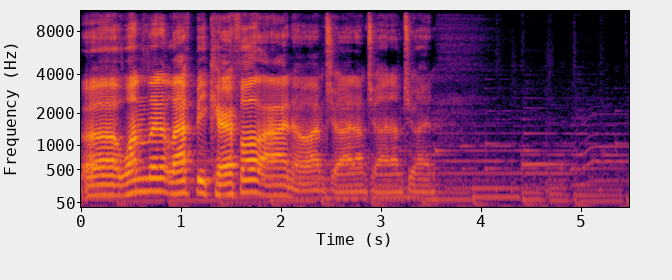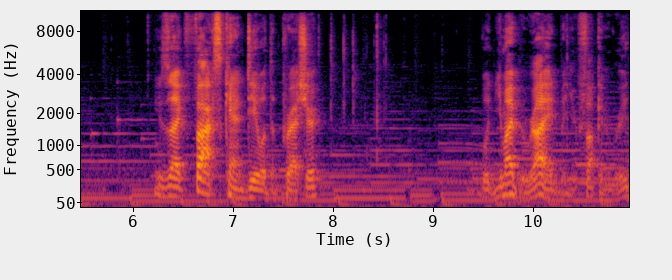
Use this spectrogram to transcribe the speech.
Uh, one minute left. Be careful. I know. I'm trying. I'm trying. I'm trying. He's like, Fox can't deal with the pressure. Well, you might be right, but you're fucking rude.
